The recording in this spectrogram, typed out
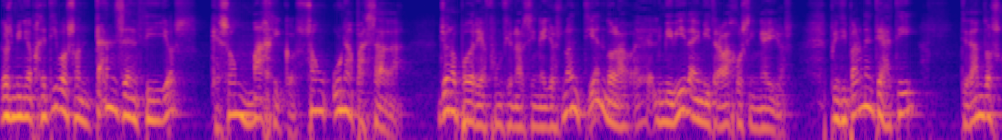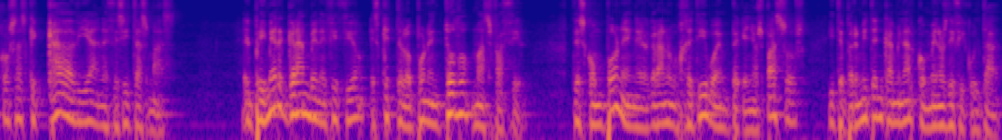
Los mini objetivos son tan sencillos que son mágicos, son una pasada. Yo no podría funcionar sin ellos, no entiendo eh, mi vida y mi trabajo sin ellos. Principalmente a ti te dan dos cosas que cada día necesitas más. El primer gran beneficio es que te lo ponen todo más fácil. Descomponen el gran objetivo en pequeños pasos y te permiten caminar con menos dificultad.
